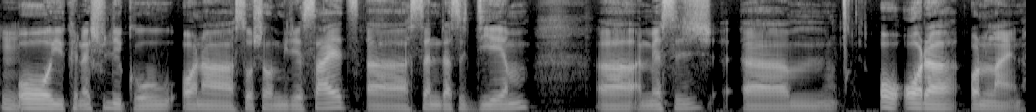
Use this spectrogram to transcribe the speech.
Hmm. Or you can actually go on our social media sites, uh, send us a DM, uh, a message, um, or order online.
